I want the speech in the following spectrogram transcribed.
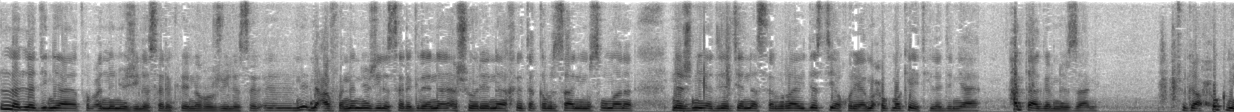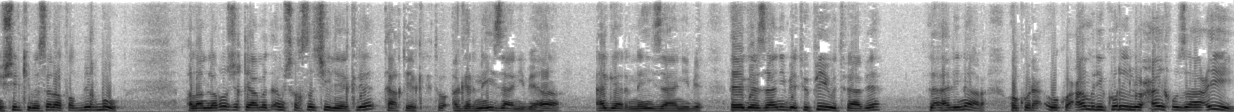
لدنيا طبعا نجي لسرك لنا رجي لسر عفوا نجي لسرك لنا أشهرنا آخرة قبر ثاني مسلمان نجني أدريت الناس براي دستي أخرى ما حكم كيتي لدنيا حتى أقر نرزاني شو حكم شركي بسلا تطبيق بو. من الرجي قيامة أم شخص شيء ليكره تاقي يكرته أقر نيزاني بها أقر نيزاني به. أقر زاني به؟ تبي وترابه لأهل نار وكو, عمري كري لحي خزاعي.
